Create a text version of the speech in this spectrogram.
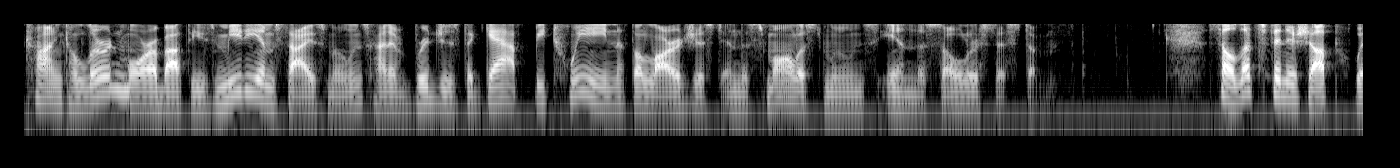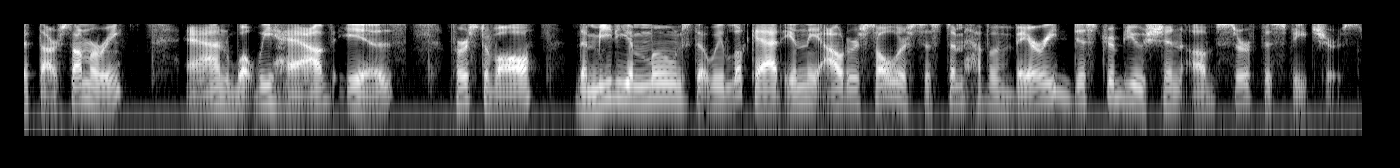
trying to learn more about these medium sized moons kind of bridges the gap between the largest and the smallest moons in the solar system. So let's finish up with our summary. And what we have is first of all, the medium moons that we look at in the outer solar system have a varied distribution of surface features.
